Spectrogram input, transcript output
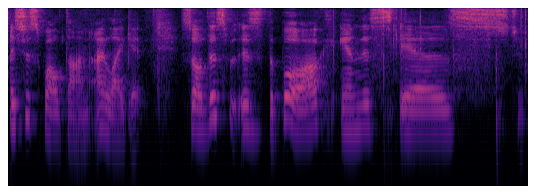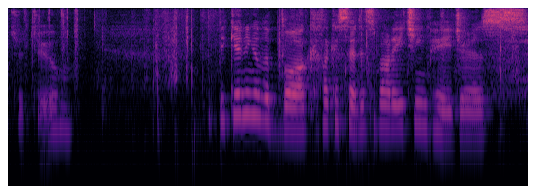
it's just well done. I like it. So this is the book, and this is the beginning of the book. Like I said, it's about 18 pages,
